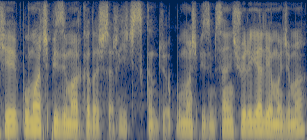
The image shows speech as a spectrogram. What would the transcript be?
Ki bu maç bizim arkadaşlar. Hiç sıkıntı yok. Bu maç bizim. Sen şöyle gel yamacıma.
